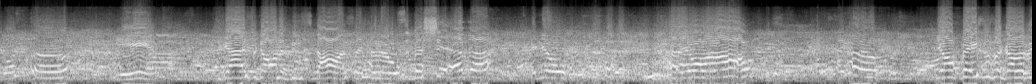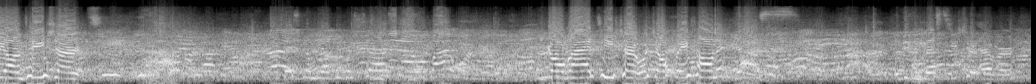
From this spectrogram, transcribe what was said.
What's up? Yeah. You guys are gonna be stars. Say hello. It's the best shit ever. Hello. Hello. Hello. Your faces are gonna be on t-shirts. My face gonna be on people's shirts. Then I will buy one. You gonna buy a t-shirt with your face on it? Yes. It'd be the best t-shirt ever.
